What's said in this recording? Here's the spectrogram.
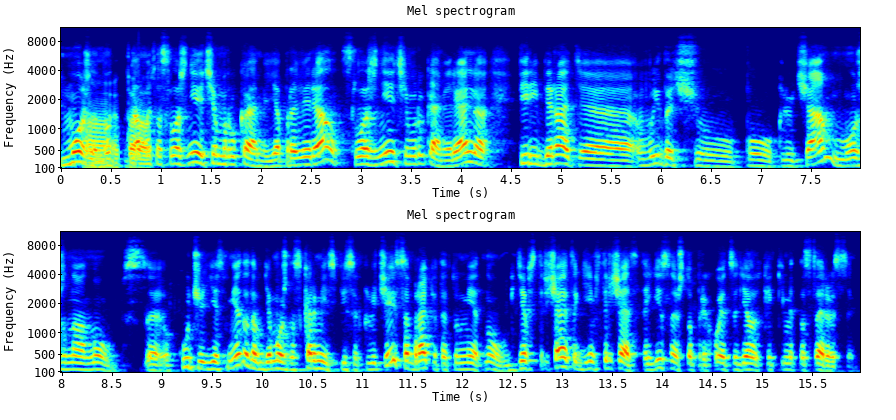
Можно, а, но это там раз. это сложнее, чем руками. Я проверял, сложнее, чем руками. Реально перебирать э, выдачу по ключам можно, ну, с, э, куча есть методов, где можно скормить список ключей, собрать вот эту мет, ну, где встречается, где не встречается. Это единственное, что приходится делать какими-то сервисами.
